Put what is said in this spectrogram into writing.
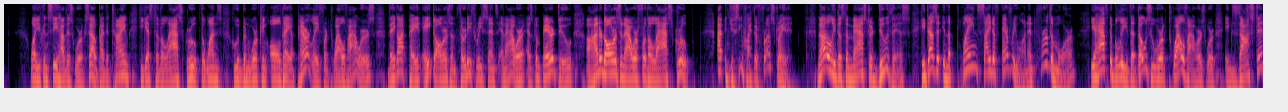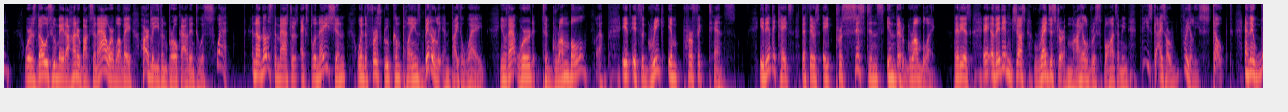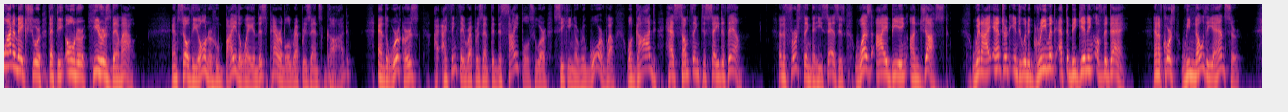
Well, you can see how this works out. By the time he gets to the last group, the ones who had been working all day, apparently for 12 hours, they got paid $8.33 an hour as compared to $100 an hour for the last group. I mean, you see why they're frustrated. Not only does the master do this, he does it in the plain sight of everyone. And furthermore, you have to believe that those who worked 12 hours were exhausted, whereas those who made 100 bucks an hour, well, they hardly even broke out into a sweat. Now, notice the master's explanation when the first group complains bitterly. And by the way, you know that word to grumble? Well, it, it's the Greek imperfect tense. It indicates that there's a persistence in their grumbling. That is, eh, they didn't just register a mild response. I mean, these guys are really stoked, and they want to make sure that the owner hears them out. And so the owner, who, by the way, in this parable represents God, and the workers I, I think they represent the disciples who are seeking a reward. Well, well, God has something to say to them. And the first thing that he says is, Was I being unjust when I entered into an agreement at the beginning of the day? And of course, we know the answer.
